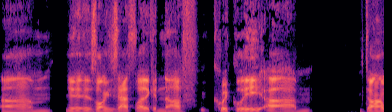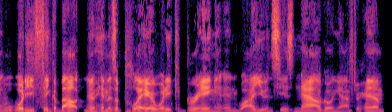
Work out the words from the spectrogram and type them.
um, as long as he's athletic enough. Quickly, um, Don, what do you think about you know him as a player, what he could bring, and why UNC is now going after him?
